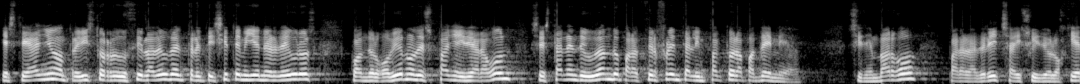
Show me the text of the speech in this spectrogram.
Este año han previsto reducir la deuda en 37 millones de euros cuando el Gobierno de España y de Aragón se están endeudando para hacer frente al impacto de la pandemia. Sin embargo, para la derecha y su ideología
